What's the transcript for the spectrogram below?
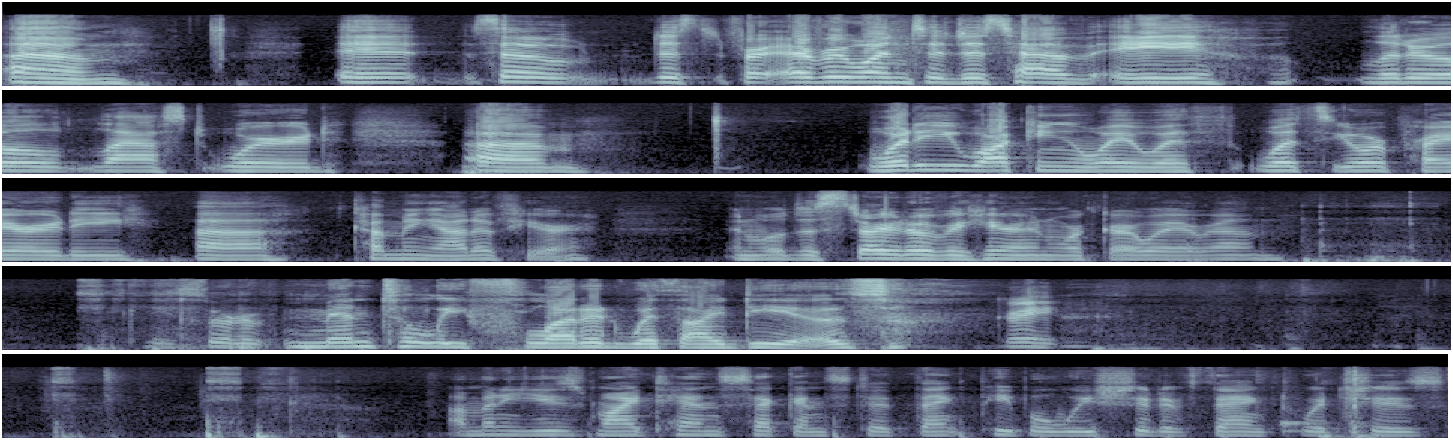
Um, it, so just for everyone to just have a literal last word, um, what are you walking away with? What's your priority uh, coming out of here? And we'll just start over here and work our way around. Okay, Sort of mentally flooded with ideas. Great. I'm going to use my 10 seconds to thank people we should have thanked, which is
